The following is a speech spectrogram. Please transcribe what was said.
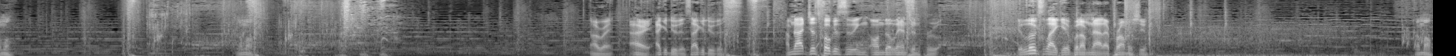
Come on. Come on. All right. All right. I could do this. I could do this. I'm not just focusing on the lantern fruit. It looks like it, but I'm not. I promise you. Come on.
